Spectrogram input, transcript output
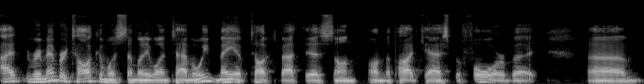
I remember talking with somebody one time, and we may have talked about this on on the podcast before, but um,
